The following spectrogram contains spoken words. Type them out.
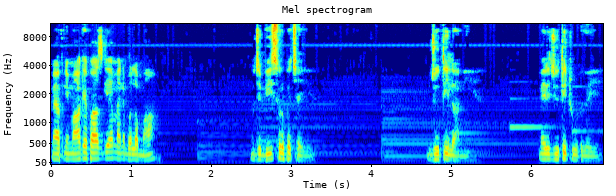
मैं अपनी माँ के पास गया, मैंने बोला, माँ, मुझे बीस रुपये चाहिए। जूती लानी है। मेरी जूती टूट गई है।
